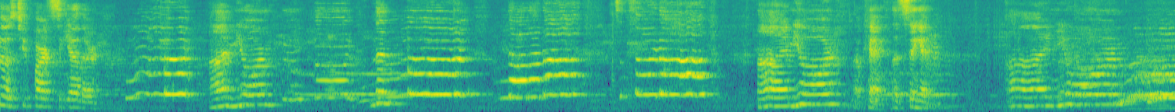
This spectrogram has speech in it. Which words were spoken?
Those two parts together. I'm your moon, the moon, da da da, it's a third up. I'm your, okay, let's sing it. I'm your moon,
